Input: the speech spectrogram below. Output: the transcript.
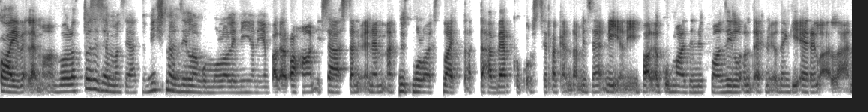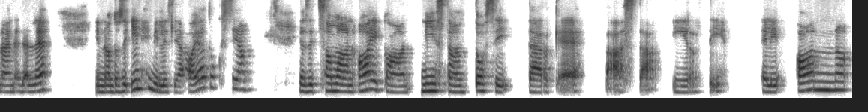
kaivelemaan. Voi olla tosi semmoisia, että no, miksi mä en silloin, kun mulla oli niin ja niin paljon rahaa, niin säästänyt enemmän, että nyt mulla olisi laittaa tähän verkkokurssin rakentamiseen niin ja niin paljon, kun mä olisin nyt vaan silloin tehnyt jotenkin eri lailla ja näin edelleen. Niin ne on tosi inhimillisiä ajatuksia, ja sitten samaan aikaan niistä on tosi tärkeä päästä irti. Eli anna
